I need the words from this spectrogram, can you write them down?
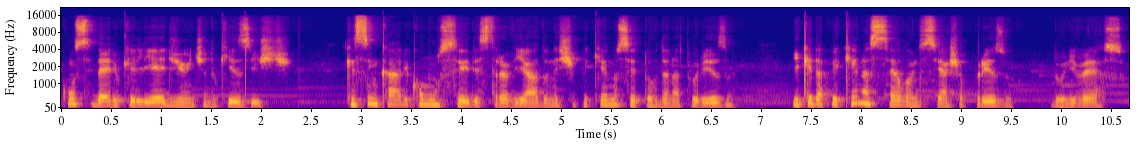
considere o que ele é diante do que existe, que se encare como um ser extraviado neste pequeno setor da natureza e que da pequena cela onde se acha preso do universo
